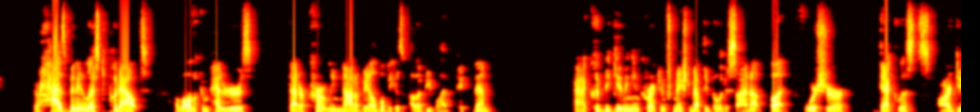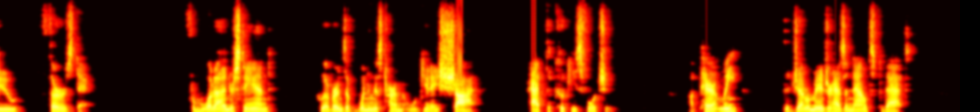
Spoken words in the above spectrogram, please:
There has been a list put out of all the competitors that are currently not available because other people have picked them. And I could be giving incorrect information about the ability to sign up, but for sure, deck lists are due Thursday. From what I understand, whoever ends up winning this tournament will get a shot at the Cookies fortune. Apparently, the general manager has announced that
